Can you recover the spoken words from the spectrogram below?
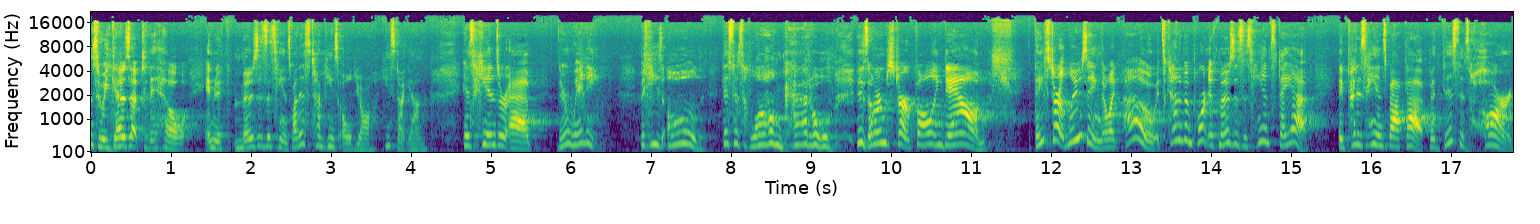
So he goes up to the hill, and with Moses' hands, by this time he's old, y'all. He's not young. His hands are up. They're winning, but he's old. This is a long battle. His arms start falling down. They start losing. They're like, oh, it's kind of important if Moses' hands stay up. They put his hands back up, but this is hard.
